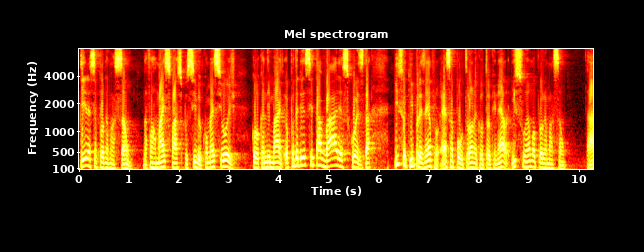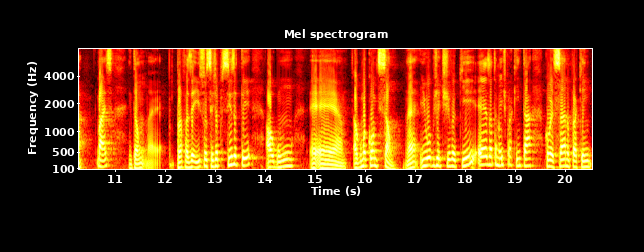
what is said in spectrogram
ter essa programação da forma mais fácil possível, comece hoje colocando imagens. Eu poderia citar várias coisas, tá? Isso aqui, por exemplo, essa poltrona que eu estou aqui nela, isso é uma programação, tá? Mas, então, é, para fazer isso, você já precisa ter algum, é, é, alguma condição. Né? E o objetivo aqui é exatamente para quem está começando, para quem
